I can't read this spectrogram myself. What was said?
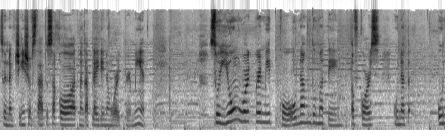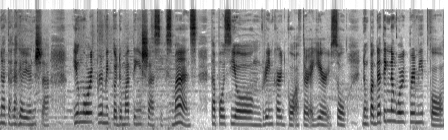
So, nag-change of status ako at nag-apply din ng work permit. So, yung work permit ko, unang dumating, of course, una, una talaga yun siya. Yung work permit ko, dumating siya 6 months. Tapos yung green card ko after a year. So, nung pagdating ng work permit ko,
